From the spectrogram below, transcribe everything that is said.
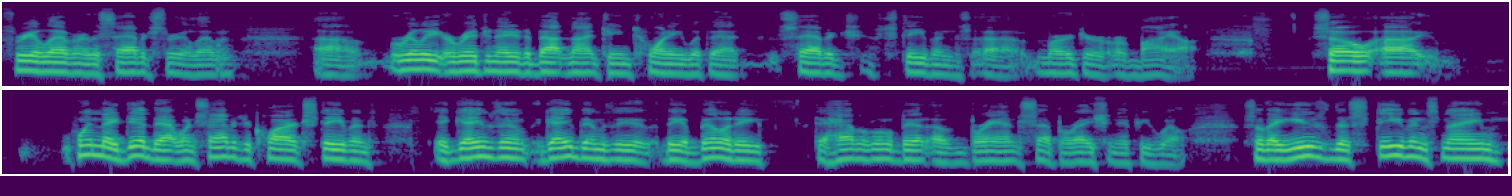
311 or the Savage 311 uh, really originated about 1920 with that Savage Stevens uh, merger or buyout. So uh, when they did that, when Savage acquired Stevens, it gave them gave them the the ability to have a little bit of brand separation, if you will. So they used the Stevens name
